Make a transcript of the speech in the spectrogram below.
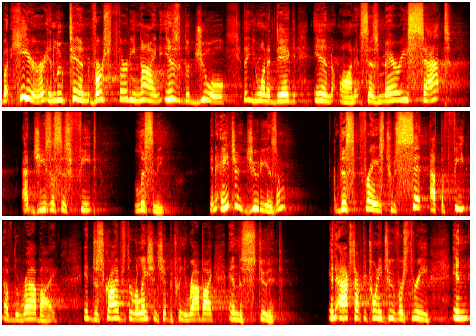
But here in Luke 10, verse 39 is the jewel that you want to dig in on. It says, Mary sat at Jesus' feet listening. In ancient Judaism, this phrase, to sit at the feet of the rabbi, it describes the relationship between the rabbi and the student. In Acts chapter 22, verse 3, in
